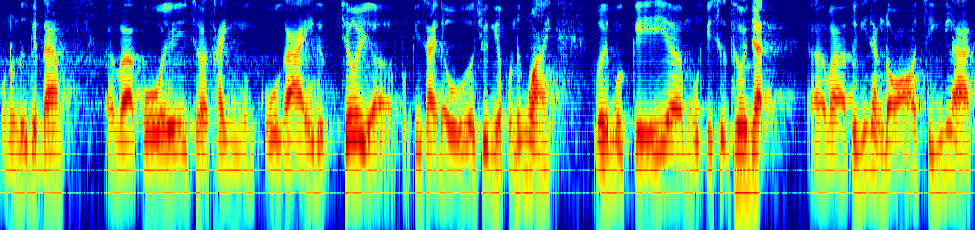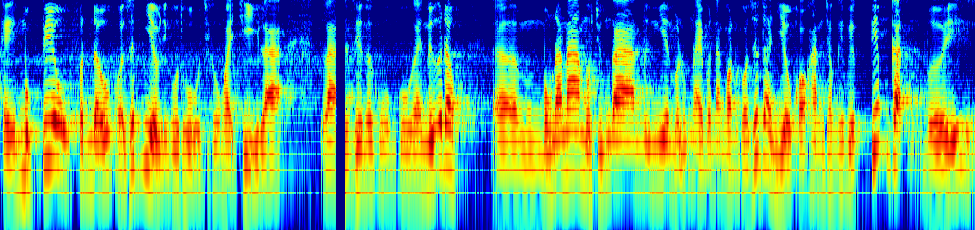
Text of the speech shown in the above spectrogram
bóng đá nữ Việt Nam và cô ấy trở thành một cô gái được chơi ở một cái giải đấu chuyên nghiệp của nước ngoài với một cái một cái sự thừa nhận và tôi nghĩ rằng đó chính là cái mục tiêu phấn đấu của rất nhiều những cầu thủ chứ không phải chỉ là là riêng các cô, cô gái nữ đâu à, bóng đá nam của chúng ta đương nhiên vào lúc này vẫn đang còn có rất là nhiều khó khăn trong cái việc tiếp cận với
